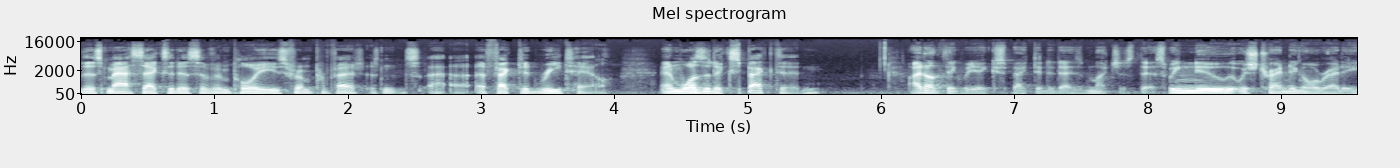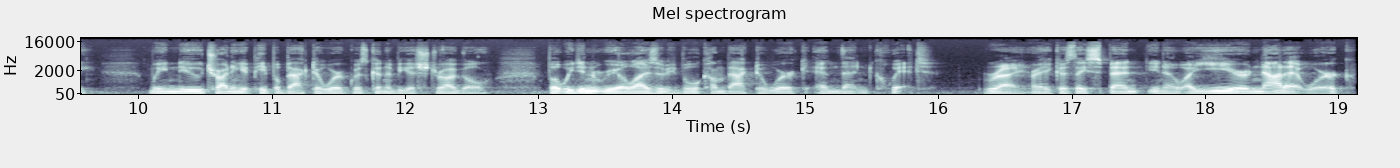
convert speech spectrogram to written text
this mass exodus of employees from professions uh, affected retail, and was it expected? I don't think we expected it as much as this. We knew it was trending already. We knew trying to get people back to work was going to be a struggle, but we didn't realize that people will come back to work and then quit, Right. right? Because they spent you know a year not at work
